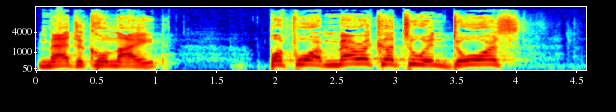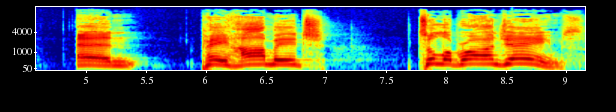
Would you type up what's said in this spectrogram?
magical night, but for America to endorse and pay homage to LeBron James.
